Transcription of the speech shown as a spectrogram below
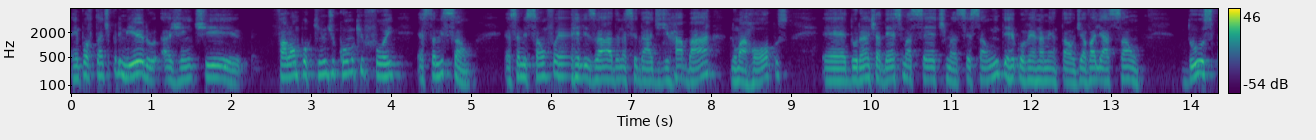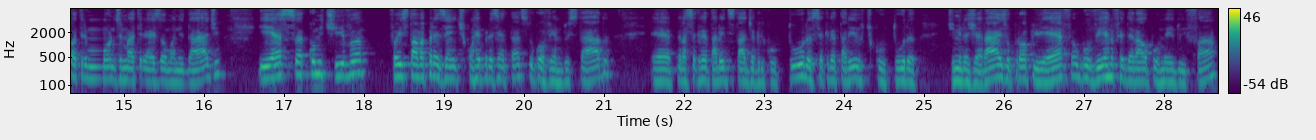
é importante primeiro a gente falar um pouquinho de como que foi essa missão. Essa missão foi realizada na cidade de Rabat, no Marrocos, é, durante a 17ª Sessão Intergovernamental de Avaliação dos Patrimônios Imateriais da Humanidade, e essa comitiva foi, estava presente com representantes do governo do Estado, é, pela Secretaria de Estado de Agricultura, Secretaria de Cultura de Minas Gerais, o próprio IEFA, o governo federal por meio do IFAM,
